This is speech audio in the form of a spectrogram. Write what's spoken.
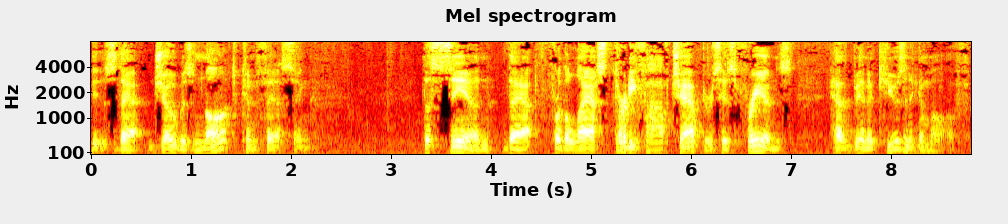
is that Job is not confessing the sin that for the last 35 chapters his friends have been accusing him of.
